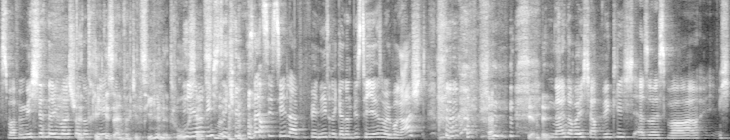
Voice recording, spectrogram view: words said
Es war für mich dann irgendwas schon Der okay. Trick ist einfach die Ziele nicht hochsetzen. Ja, richtig. Setz die Ziele einfach viel niedriger, dann bist du jedes Mal überrascht. Nein, aber ich habe wirklich, also es war, ich,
